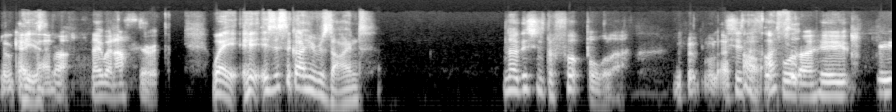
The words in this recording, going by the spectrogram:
Little He they went after it. Wait, is this the guy who resigned? No, this is the footballer. This is the Oh, I thought- footballer who, who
